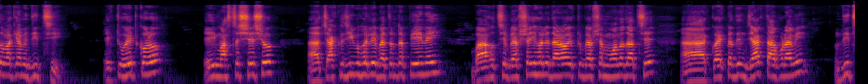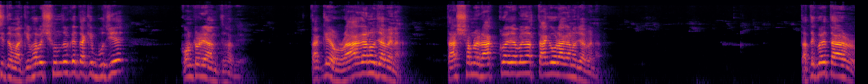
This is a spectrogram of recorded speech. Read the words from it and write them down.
তোমাকে আমি দিচ্ছি। একটু ওয়েট করো। এই মাসটা শেষ হোক। চাকরিজীবী হলে বেতনটা পেয়ে নেই বা হচ্ছে ব্যবসায়ী হলে দাঁড়াও, একটু ব্যবসা মন্দা যাচ্ছে। কয়েকটা দিন যাক, তারপর আমি দিচ্ছি তোমাকে। এভাবে সুন্দরকে তাকে বুঝিয়ে কন্ট্রোলে আনতে হবে। তাকে রাগানো যাবে না। তার সামনে রাগ করা যাবে না, তাকেও রাগানো যাবে না। তাতে করে তার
